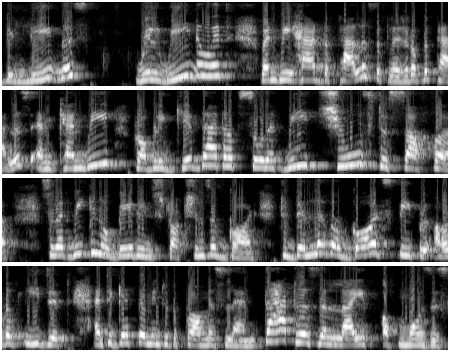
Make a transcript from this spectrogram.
believe this? Will we do it when we had the palace, the pleasure of the palace? And can we probably give that up so that we choose to suffer, so that we can obey the instructions of God to deliver God's people out of Egypt and to get them into the promised land? That was the life of Moses,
